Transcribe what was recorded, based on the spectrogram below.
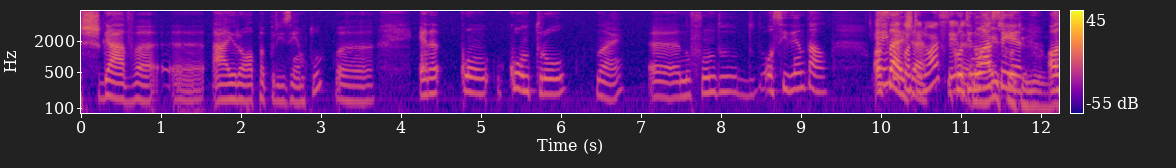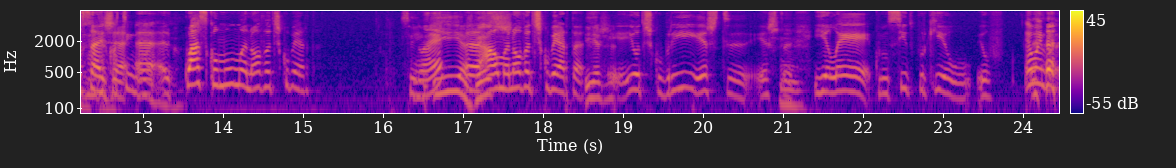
chegava uh, à Europa, por exemplo, uh, era com controle, não é? Uh, no fundo ocidental. Ou seja, continua a ser. Continua a ser. Ou seja, quase como uma nova descoberta. Sim, não é? e uh, vezes... Há uma nova descoberta. As... Eu descobri este, este e ele é conhecido porque eu, eu é, um emba...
